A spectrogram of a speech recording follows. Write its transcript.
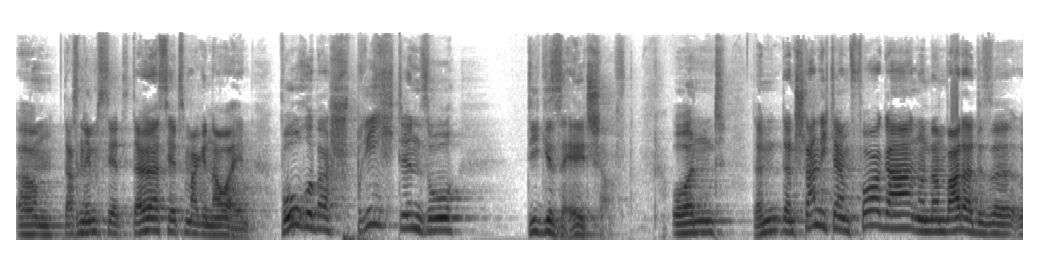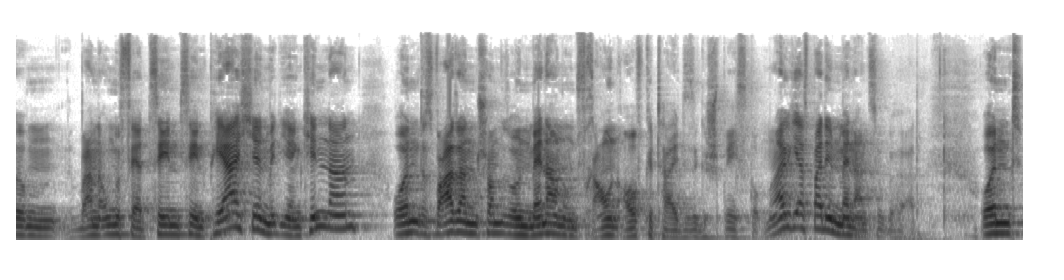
Ähm, das nimmst du jetzt, da hörst du jetzt mal genauer hin. Worüber spricht denn so die Gesellschaft? Und dann, dann stand ich da im Vorgarten und dann war da diese, ähm, waren da ungefähr zehn, zehn Pärchen mit ihren Kindern und es war dann schon so in Männern und Frauen aufgeteilt, diese Gesprächsgruppen. Und dann habe ich erst bei den Männern zugehört. Und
